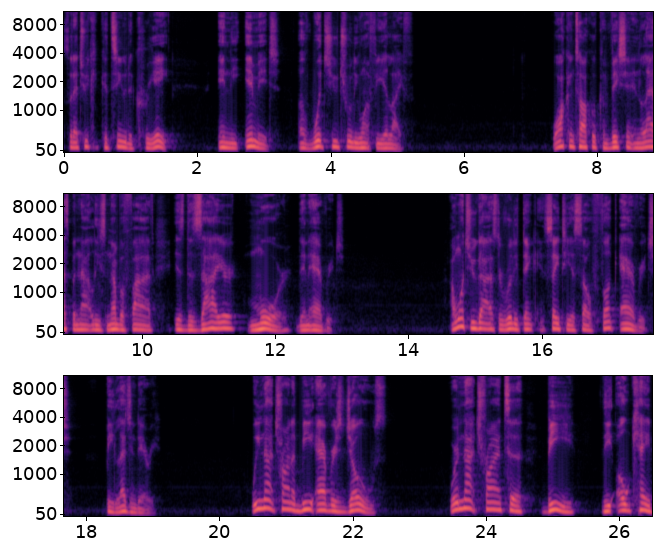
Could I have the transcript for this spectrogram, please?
so that you can continue to create in the image of what you truly want for your life. Walk and talk with conviction. And last but not least, number five is desire more than average. I want you guys to really think and say to yourself, fuck average, be legendary. We're not trying to be average Joes. We're not trying to be the okay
